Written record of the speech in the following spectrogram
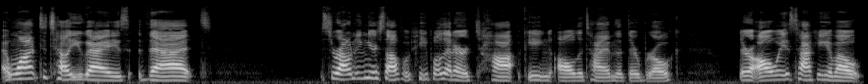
I want to tell you guys that surrounding yourself with people that are talking all the time that they're broke, they're always talking about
